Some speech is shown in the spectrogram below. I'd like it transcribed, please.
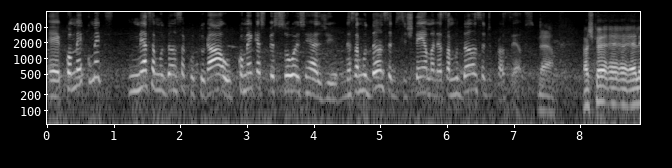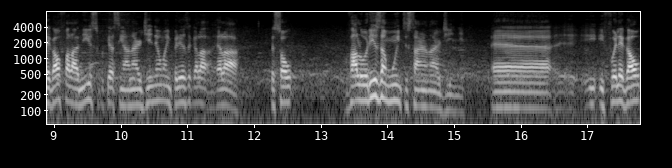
É, como, é, como é que nessa mudança cultural, como é que as pessoas reagiram? Nessa mudança de sistema, nessa mudança de processo? É. Acho que é, é, é legal falar nisso, porque assim, a Nardini é uma empresa que ela, ela o pessoal valoriza muito estar na Nardini. É, e, e, foi legal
